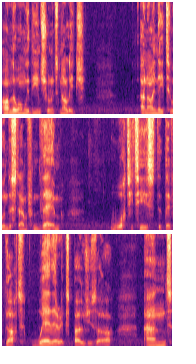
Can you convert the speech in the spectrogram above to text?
I'm the one with the insurance knowledge, and I need to understand from them what it is that they've got, where their exposures are, and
